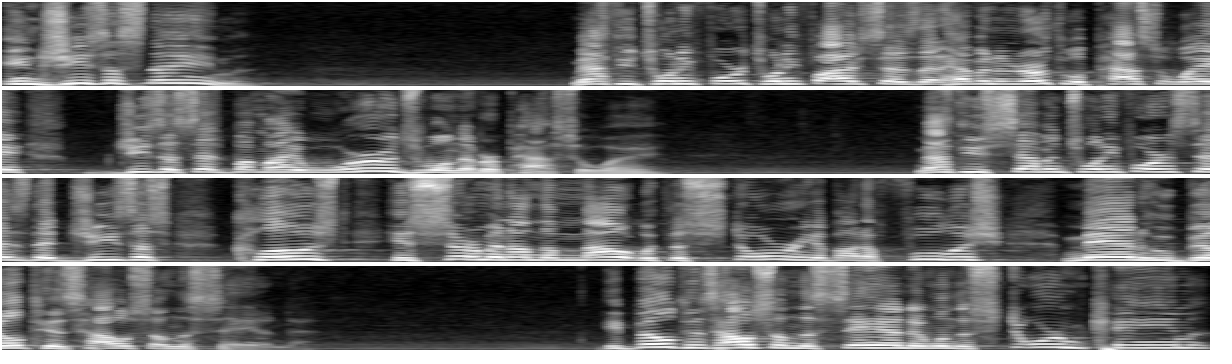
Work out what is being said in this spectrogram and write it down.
in Jesus' name. Matthew 24, 25 says that heaven and earth will pass away. Jesus says, but my words will never pass away. Matthew 7 24 says that Jesus closed his Sermon on the Mount with the story about a foolish man who built his house on the sand. He built his house on the sand, and when the storm came,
